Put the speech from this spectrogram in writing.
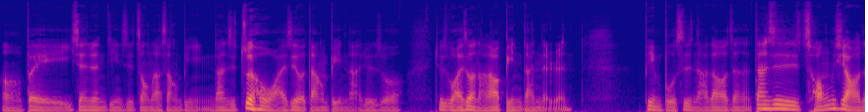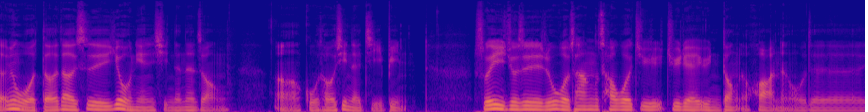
呃被医生认定是重大伤病，但是最后我还是有当兵啊，就是说就是我还是有拿到兵单的人，并不是拿到真的。但是从小的，因为我得的是幼年型的那种呃骨头性的疾病。所以就是，如果常超过剧剧烈运动的话呢，我的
